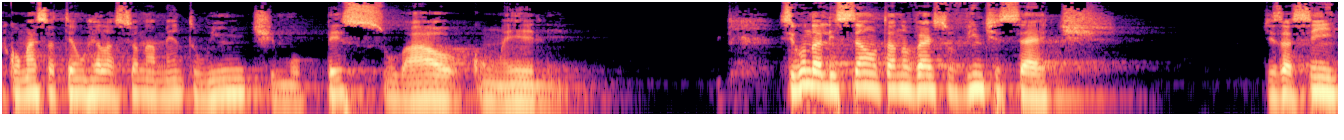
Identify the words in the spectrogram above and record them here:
eu começo a ter um relacionamento íntimo, pessoal com Ele. Segunda lição está no verso 27. Diz assim:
